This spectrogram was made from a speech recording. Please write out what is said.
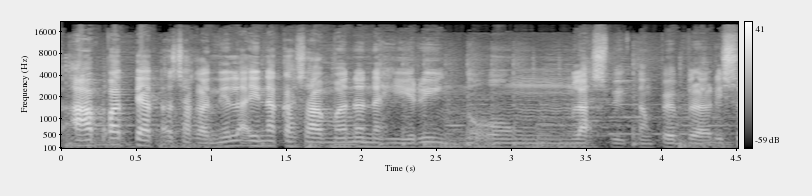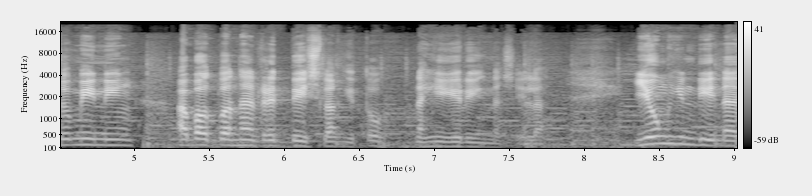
apat yata sa kanila ay nakasama na na hearing noong last week ng February. So meaning about 100 days lang ito na hearing na sila. Yung hindi na,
